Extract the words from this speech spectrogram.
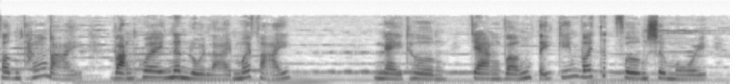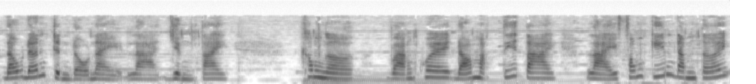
phân thắng bại, Vàng Khuê nên lùi lại mới phải. Ngày thường, chàng vẫn tỉ kiếm với thích phương sư muội đấu đến trình độ này là dừng tay. Không ngờ, Vạn Khuê đỏ mặt tía tai, lại phóng kiếm đâm tới.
